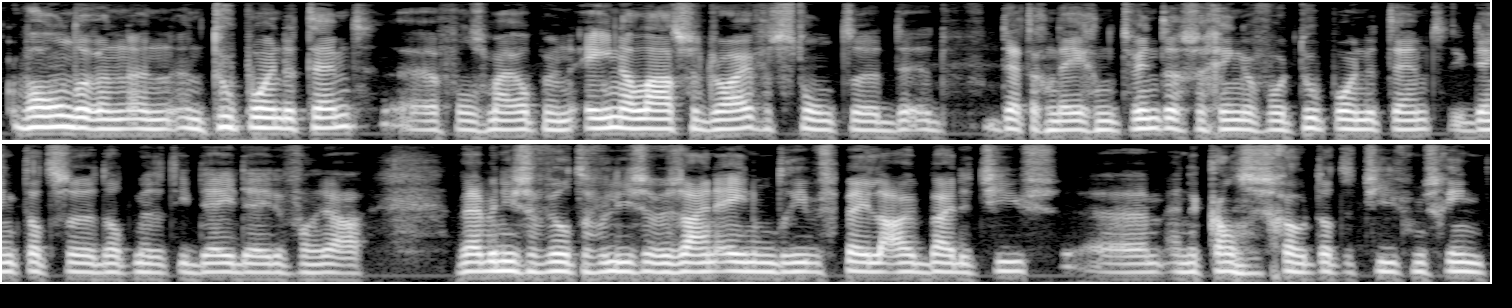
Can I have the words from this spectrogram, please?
Waaronder een, een, een two-point attempt. Uh, volgens mij op hun ene laatste drive. Het stond uh, 30-29. Ze gingen voor two-point attempt. Ik denk dat ze dat met het idee deden van ja, we hebben niet zoveel te verliezen. We zijn 1 om 3. We spelen uit bij de Chiefs. Um, en de kans is groot dat de Chiefs misschien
